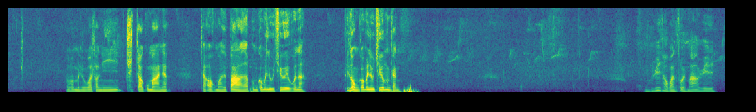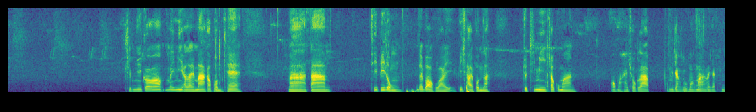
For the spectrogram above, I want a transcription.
ำแล้วผมไม่รู้ว่าตอนนี้เจ้ากุมารเนี่ย จะออกมาหรือเปล่าแล้ว ผมก็ไม่รู้ชื่อทุกคนนะพี่หลงก็ไม่รู้ชื่อเหมือนกันพี่เถาวันสวยมากพี่ คลิปนี้ก็ไม่มีอะไรมากครับผมแค่มาตามที่พี่หลงได้บอกไว้พี่ชายผมนะ จุดที่มีเจ้ากุมารออกมาให้โชคลาภผมอยากรู้มากๆเลยอยากเห็น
